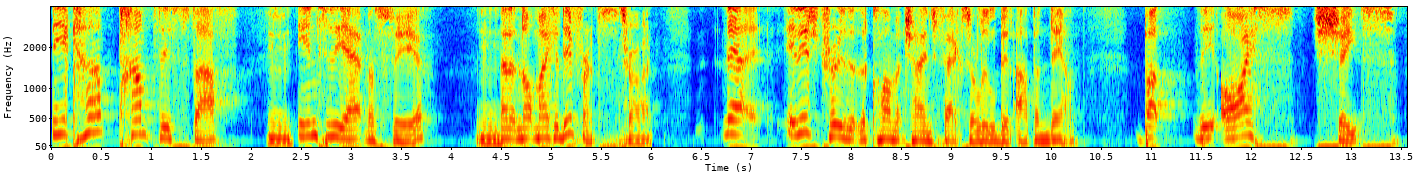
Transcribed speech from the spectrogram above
You can't pump this stuff mm. into the atmosphere mm. and it not make a difference. That's right. Now, it is true that the climate change facts are a little bit up and down, but the ice sheets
